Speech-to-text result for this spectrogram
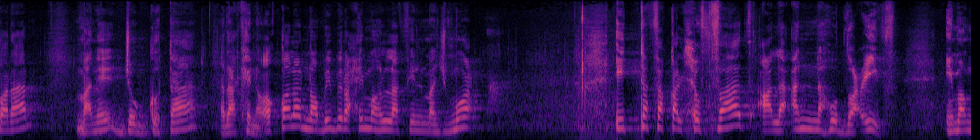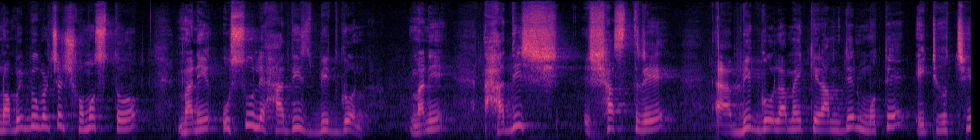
করার মানে যোগ্যতা রাখে না। অকলা নবীব রাহিমহল্লা ফিল মাজমু ইত্তাফাকাল হুফাজ আলা আন্নাহু দঈফ। ইমাম নবী বলছেন, সমস্ত মানে উসুল হাদিস বিদগণ মানে হাদিস শাস্ত্রে বিজ্ঞ ওলামাই কেরামদের মতে এটি হচ্ছে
